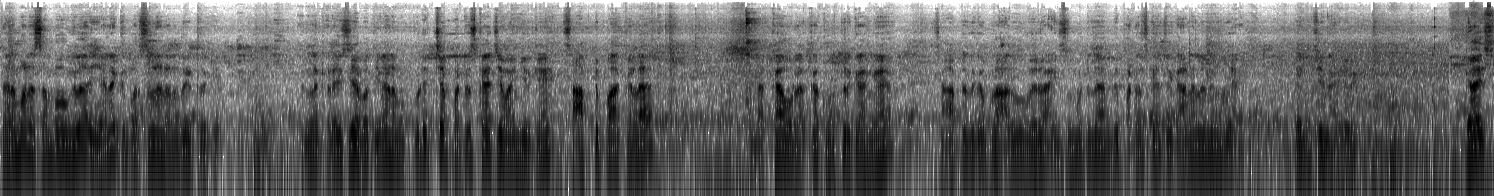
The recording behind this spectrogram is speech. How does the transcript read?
தரமான சம்பவங்களை எனக்கு பர்சனலாக நடந்துகிட்டு இருக்கு. அதனால் கடைசியாக பார்த்தீங்கன்னா நம்ம பிடிச்ச பட்டர்ஸ்காட்சியை வாங்கியிருக்கேன். சாப்பிட்டு பார்க்கல. அந்த அக்கா ஒரு அக்கா கொடுத்துருக்காங்க. சாப்பிட்டதுக்கப்புறம் அதுவும் வெறும் ஐஸ் மட்டும் தான் இருந்து பட்டர்ஸ்காட்சை காணலன்னு நீங்கள் டென்ஷன் ஆகிடுவேன் காய்ஸ்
